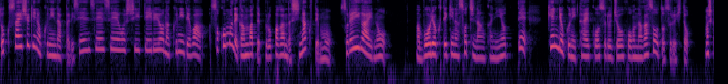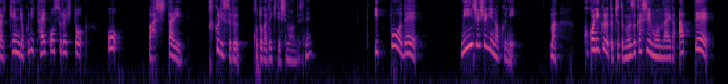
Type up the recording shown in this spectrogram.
独裁主義の国だったり、先制性を敷いているような国では、そこまで頑張ってプロパガンダしなくても、それ以外の、まあ、暴力的な措置なんかによって、権力に対抗する情報を流そうとする人、もしくは権力に対抗する人を罰したり、隔離することができてしまうんですね。一方で、民主主義の国、まあ、ここに来るとちょっと難しい問題があって、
